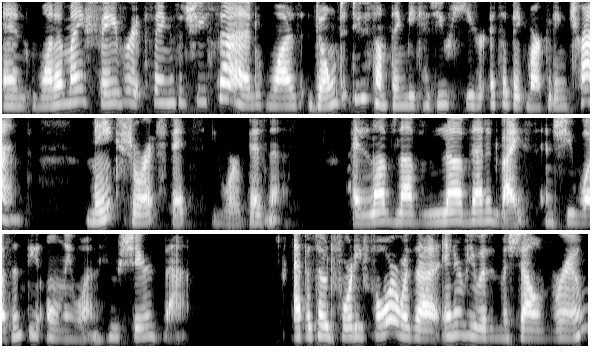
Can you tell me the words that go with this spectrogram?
And one of my favorite things that she said was don't do something because you hear it's a big marketing trend. Make sure it fits your business. I love, love, love that advice, and she wasn't the only one who shared that. Episode 44 was an interview with Michelle Vroom,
